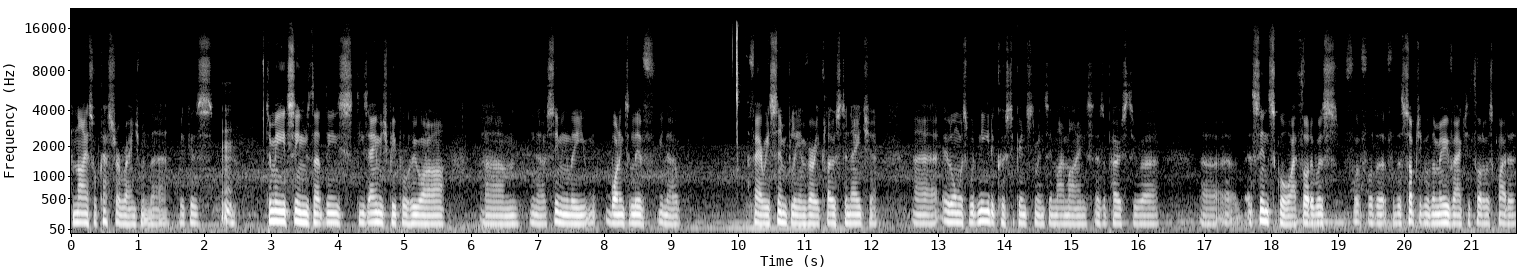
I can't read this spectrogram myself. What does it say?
a nice orchestra arrangement there because Hmm. to me it seems that these these Amish people who are um, you know seemingly wanting to live you know very simply and very close to nature uh, it almost would need acoustic instruments in my mind as opposed to uh, uh, a synth score I thought it was for, for the for the subject of the movie I actually thought it was quite a,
